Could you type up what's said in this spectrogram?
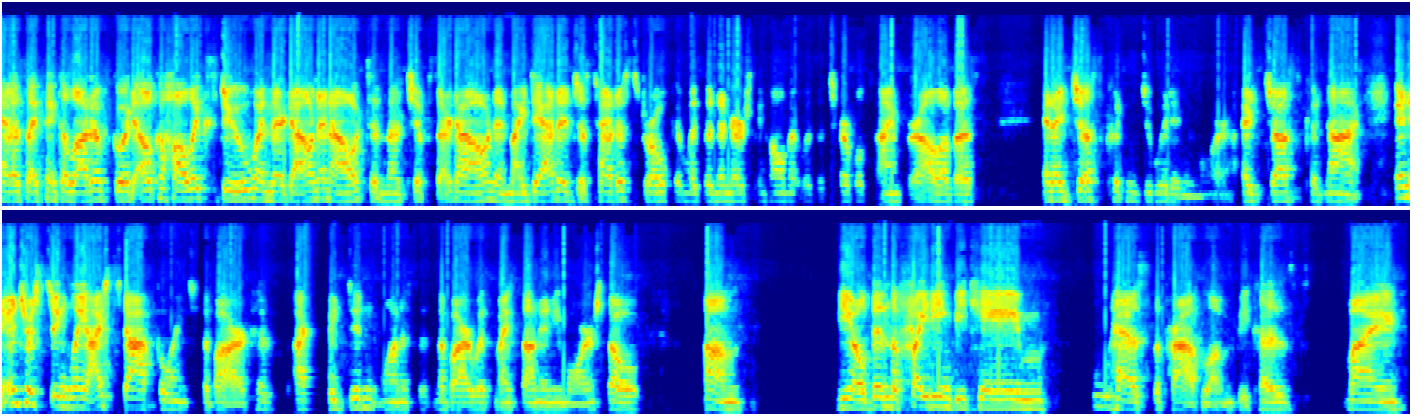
as I think a lot of good alcoholics do when they're down and out and the chips are down. And my dad had just had a stroke and was in a nursing home. It was a terrible time for all of us. And I just couldn't do it anymore. I just could not. And interestingly, I stopped going to the bar because I, I, didn't want to sit in the bar with my son anymore. So, um, you know, then the fighting became who has the problem because my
